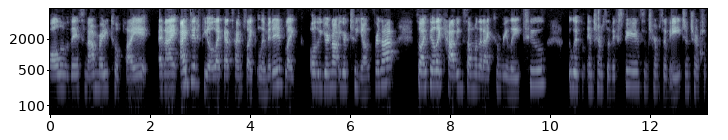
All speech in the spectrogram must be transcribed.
all of this and I'm ready to apply it. And I I did feel like at times like limited, like oh you're not you're too young for that. So I feel like having someone that I can relate to with in terms of experience, in terms of age, in terms of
